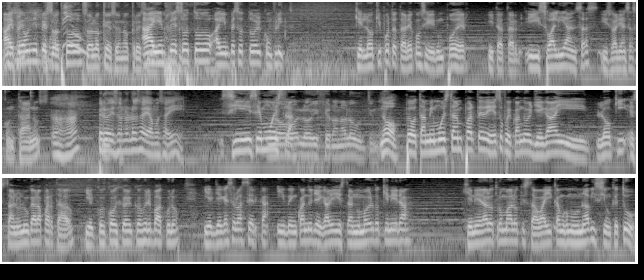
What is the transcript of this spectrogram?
Ahí fue donde empezó todo. Solo que ese no creció. Ahí empezó todo, ahí empezó todo el conflicto. Que Loki por tratar de conseguir un poder y tratar hizo alianzas, hizo alianzas con Thanos. Ajá. Pero eso no lo sabíamos ahí. Sí se muestra. Lo, lo dijeron a lo último. No, pero también muestran parte de eso. Fue cuando él llega y Loki está en un lugar apartado y él co- coge, él coge el báculo y él llega y se lo acerca y ven cuando llega y está, no me acuerdo quién era, quién era el otro malo que estaba ahí, como, una visión que tuvo.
